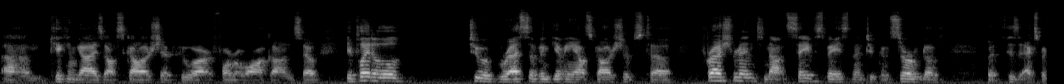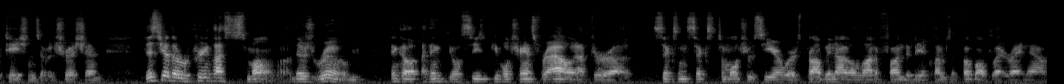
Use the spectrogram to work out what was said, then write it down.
um, kicking guys off scholarship who are former walk-ons. So he played a little too aggressive in giving out scholarships to freshmen, to not save space, and then too conservative with his expectations of attrition. This year, the recruiting class is small. There's room. I think I think you'll see people transfer out after a six and six tumultuous year, where it's probably not a lot of fun to be a Clemson football player right now.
